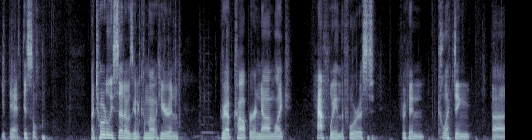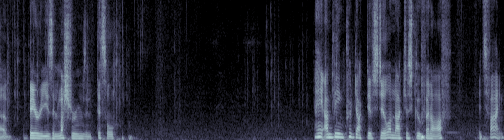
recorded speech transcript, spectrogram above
Get that thistle. I totally said I was to come out here and grab copper, and now I'm like halfway in the forest freaking collecting uh, berries and mushrooms and thistle. Hey, I'm being productive still. I'm not just goofing off. It's fine,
